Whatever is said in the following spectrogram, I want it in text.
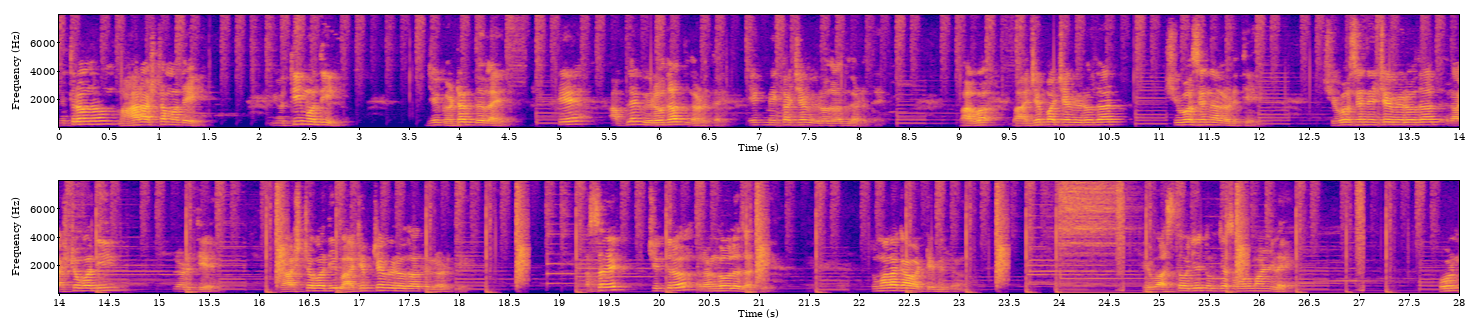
मित्रांनो महाराष्ट्रामध्ये युतीमधील जे घटक दल आहेत ते आपल्या विरोधात लढत आहेत. एकमेकाच्या विरोधात लढत आहेत. भावा भाजपाच्या विरोधात शिवसेना लढते शिवसेनेच्या विरोधात राष्ट्रवादी लढते राष्ट्रवादी भाजपच्या विरोधात लढते असं एक चित्र रंगवलं जाते तुम्हाला काय वाटते मित्रांनो? हे वास्तव जे तुमच्यासमोर मांडलंय कोण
